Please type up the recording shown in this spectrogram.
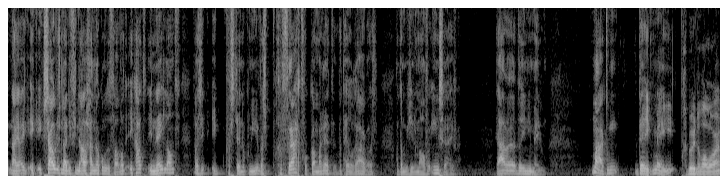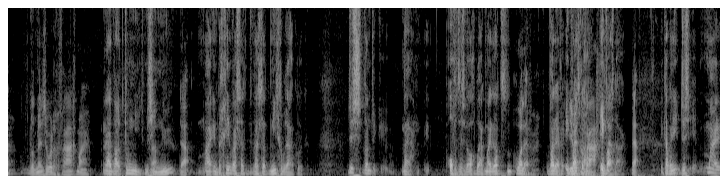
Nou ja, ik, ik, ik zou dus naar die finale gaan, nou komt het verhaal. Want ik had in Nederland, was ik, ik was stand-up comedian, was gevraagd voor kameretten. Wat heel raar was, want dan moet je normaal voor inschrijven. Ja, wil je niet meedoen. Maar toen deed ik mee. Gebeurt nog wel hoor, dat mensen worden gevraagd, maar Nou, toen niet, misschien Ja. nu. ja. Maar in het begin was dat, was dat niet gebruikelijk. Dus, want ik, nou ja, of het is wel gebruikt, maar dat, Whatever. whatever. Ik Je was gevraagd. Ik was Ja. daar. Ja. Ik had niet, dus, maar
